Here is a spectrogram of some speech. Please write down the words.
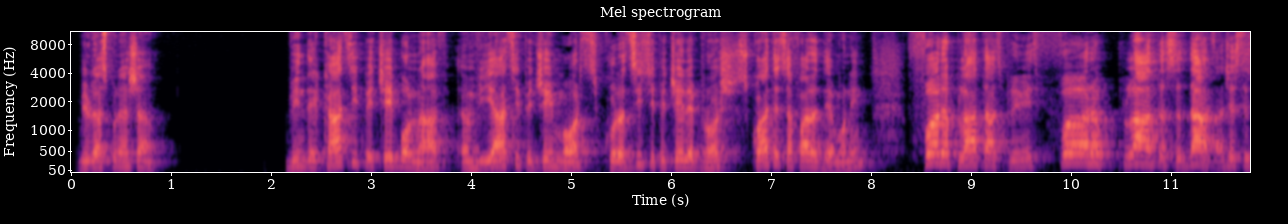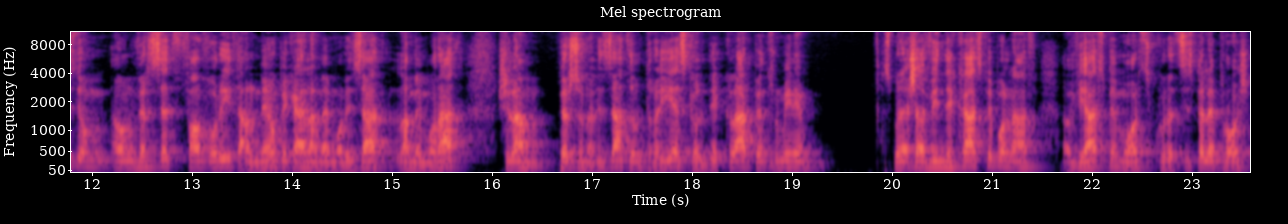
Biblia spune așa, Vindecați pe cei bolnavi, înviați pe cei morți, curățiți pe cei leproși, scoateți afară demonii, fără plată ați primit, fără plată să dați. Acesta este un, un verset favorit al meu pe care l-am memorizat, l-am memorat și l-am personalizat, îl trăiesc, îl declar pentru mine. Spune așa, vindecați pe bolnavi, înviați pe morți, curățiți pe leproși,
